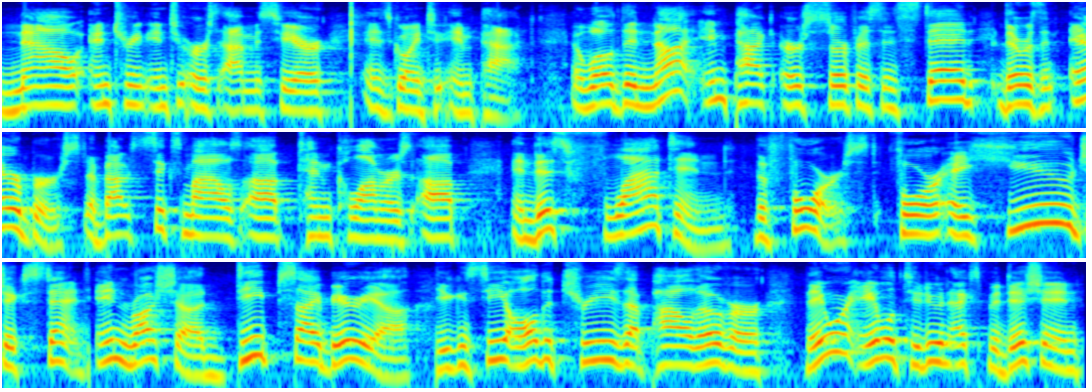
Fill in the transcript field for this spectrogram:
now entering into Earth's atmosphere and is going to impact. And while it did not impact Earth's surface, instead there was an airburst about six miles up, 10 kilometers up, and this flattened the forest for a huge extent. In Russia, deep Siberia, you can see all the trees that piled over. They weren't able to do an expedition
